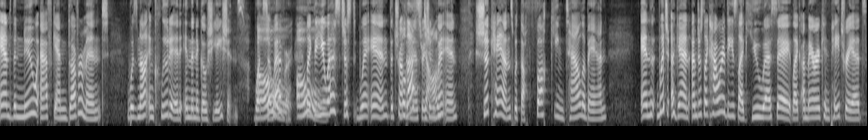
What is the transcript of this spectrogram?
And the new Afghan government was not included in the negotiations whatsoever. Oh, Like, the oh. U.S. just went in, the Trump Well, administration dumb. went in, shook hands with the fucking Taliban. And which again, I'm just like, how are these like USA, like American patriots,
